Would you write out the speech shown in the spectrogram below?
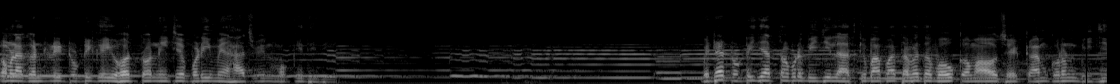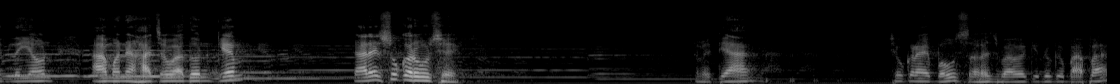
હમણાં ઘંટડી તૂટી ગઈ હોત તો નીચે પડી મેં હાચવીને મૂકી દીધી. બેટા તૂટી જાત તો આપણે બીજી લાત કે બાપા તમે તો બહુ કમાવો છો, એક કામ કરો ને બીજી જ લઈ આવો ને, આ મને હાચવા દો ને કેમ? તારે શું કરવું છે? અને ત્યાં છોકરાએ બહુ સહજ ભાવે કીધું કે બાપા,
